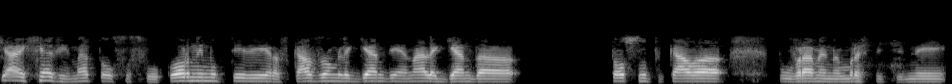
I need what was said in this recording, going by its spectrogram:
Тя е хеви метал с фолклорни мотиви. Разказвам легенди. Една легенда точно такава по време на мръстните дни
